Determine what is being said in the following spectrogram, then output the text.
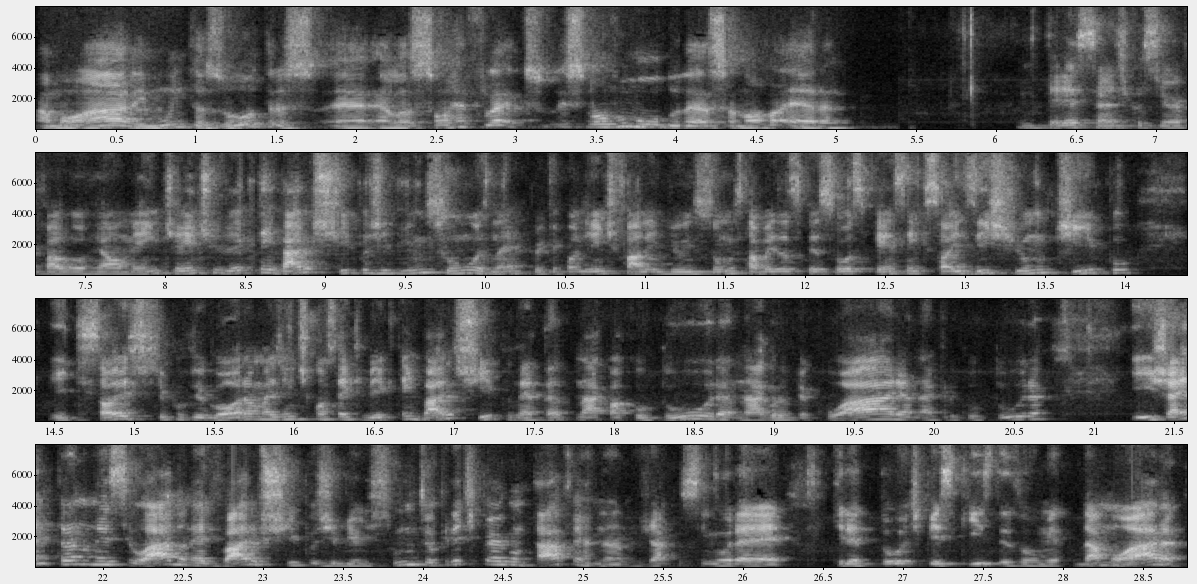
a Moara e muitas outras, é, elas são reflexo desse novo mundo, dessa nova era. Interessante que o senhor falou realmente. A gente vê que tem vários tipos de bioinsumos, né? Porque quando a gente fala em bioinsumos, talvez as pessoas pensem que só existe um tipo e que só esse tipo vigora, mas a gente consegue ver que tem vários tipos, né? Tanto na aquacultura, na agropecuária, na agricultura. E já entrando nesse lado, né, vários tipos de bioinsumos, eu queria te perguntar, Fernando, já que o senhor é diretor de pesquisa e desenvolvimento da Moara,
